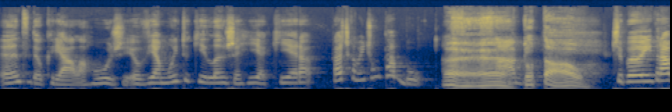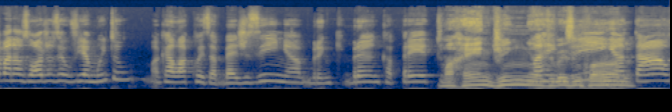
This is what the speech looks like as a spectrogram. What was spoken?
antes de eu criar a La Rouge, eu via muito que lingerie aqui era praticamente um tabu. É, sabe? total. Tipo, eu entrava nas lojas, eu via muito aquela coisa begezinha, bran- branca, preto, Uma rendinha uma de vez em quando. tal.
